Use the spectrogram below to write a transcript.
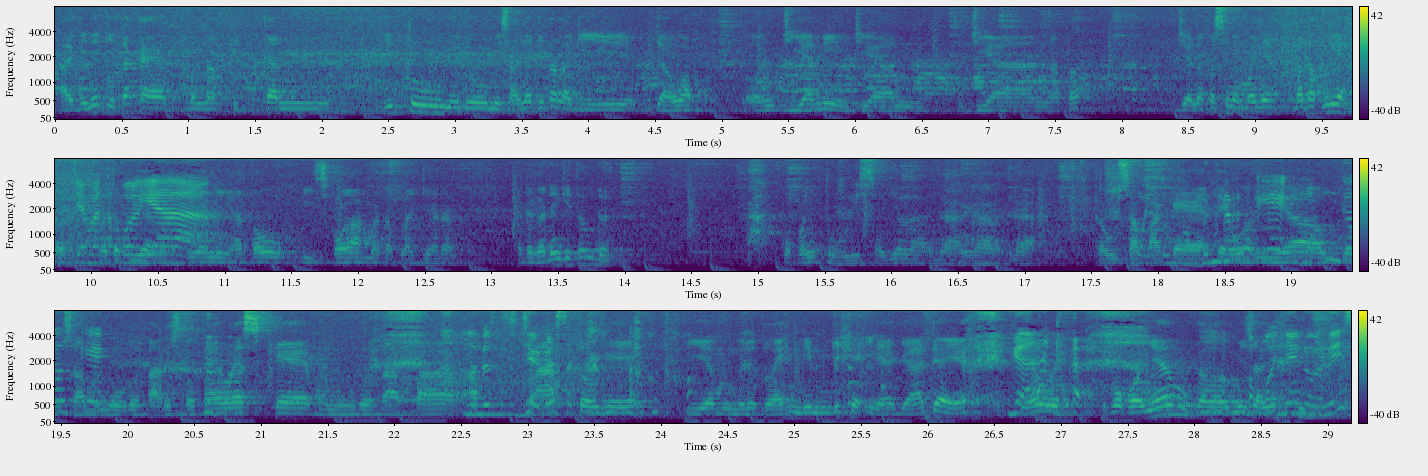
akhirnya kita kayak menafikan itu gitu. Misalnya kita lagi jawab oh, ujian nih, ujian ujian apa? ujian apa sih namanya mata kuliah ya? Ujian mata kuliah. nih atau di sekolah mata pelajaran kadang-kadang kita udah ah pokoknya tulis aja lah nggak nggak nggak nggak usah pakai teori ya nggak usah kek. menurut Aristoteles kayak menurut apa Menurut sejarah kayak iya menurut Lenin kayak ya nggak ada ya Nggak Ya, ada. pokoknya kalau misalnya pokoknya nulis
